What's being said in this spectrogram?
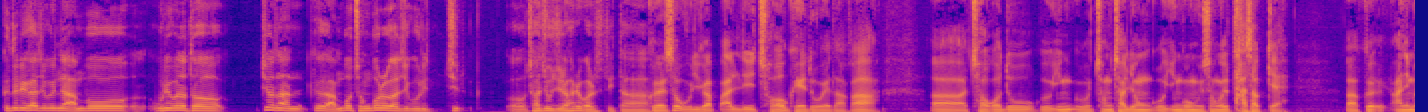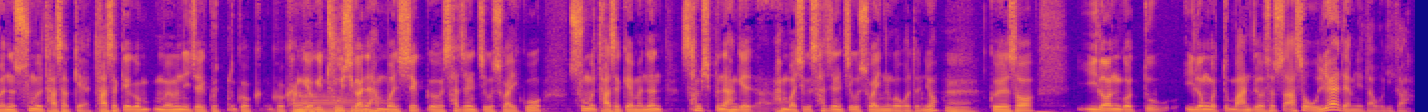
그들이 가지고 있는 안보 우리보다 더 뛰어난 그 안보 정보를 가지고 우리 지, 어, 좌지우지를 하려고 할 수도 있다. 그래서 우리가 빨리 저 궤도에다가 아 적어도 그 인- 그 정찰용 그 인공위성을 다섯 개. 아, 그, 아니면은 스물다섯 개. 다섯 개 그러면 이제 그, 그, 그 간격이 아. 두 시간에 한 번씩 그 사진을 찍을 수가 있고 스물다섯 개면은 30분에 한 개, 한 번씩 사진을 찍을 수가 있는 거거든요. 네. 그래서 이런 것도, 이런 것도 만들어서 쏴서 올려야 됩니다, 우리가.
